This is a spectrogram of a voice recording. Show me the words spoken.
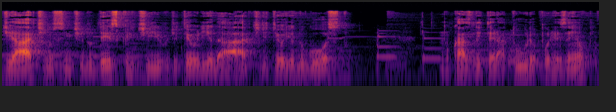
de arte no sentido descritivo, de teoria da arte, de teoria do gosto, no caso literatura, por exemplo.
